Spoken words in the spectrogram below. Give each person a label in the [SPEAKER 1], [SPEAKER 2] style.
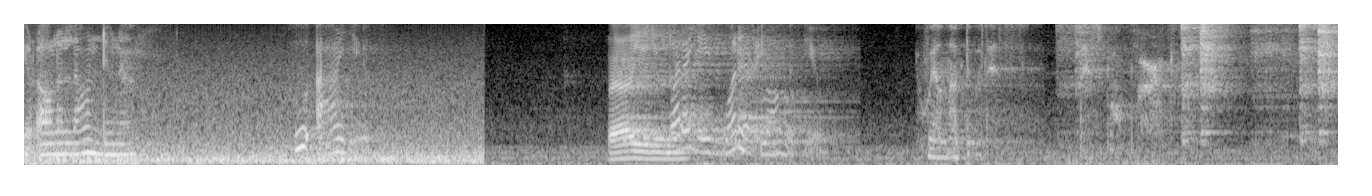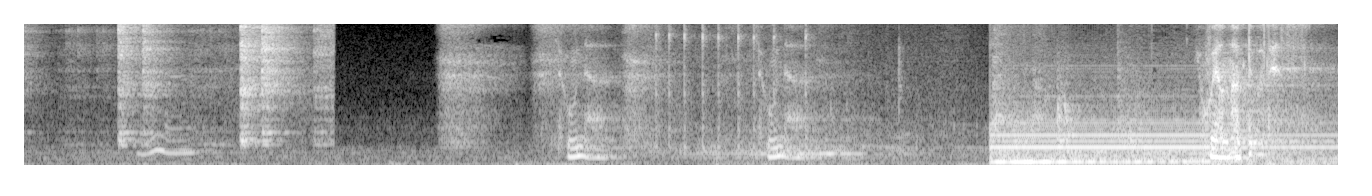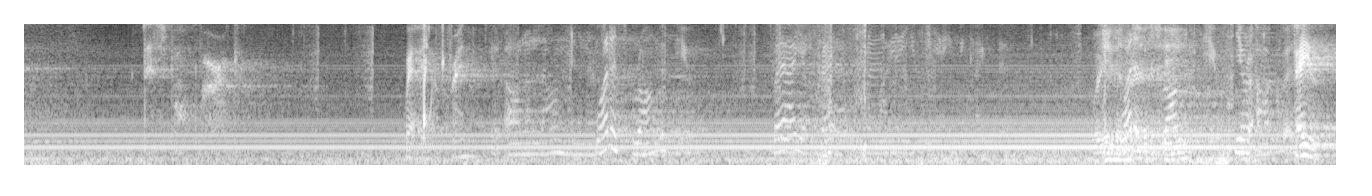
[SPEAKER 1] You're all alone, Luna. Who are you?
[SPEAKER 2] Where are you, Luna?
[SPEAKER 1] What are you even What is wrong with you?
[SPEAKER 3] You will not do this. This won't work. Luna. Luna. Luna. You will not do this. This Where are your friends?
[SPEAKER 1] You're all alone, Luna. What is wrong with you? Where are your friends? Why are you behaving like this?
[SPEAKER 2] Where are you gonna
[SPEAKER 1] What is
[SPEAKER 2] succeed?
[SPEAKER 1] wrong with you? You're awkward.
[SPEAKER 3] Fail.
